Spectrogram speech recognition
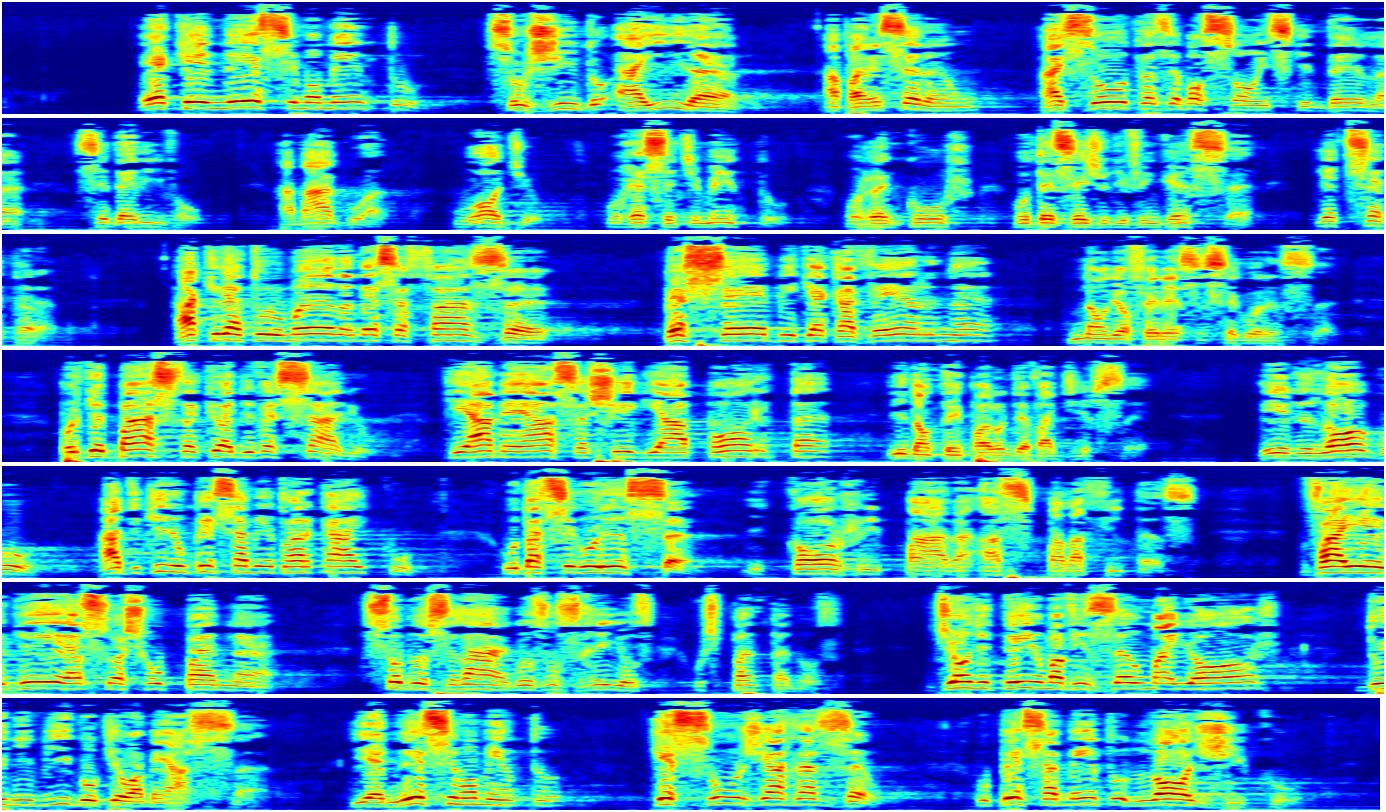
É que nesse momento, surgindo a ira, aparecerão as outras emoções que dela se derivam: a mágoa, o ódio, o ressentimento, o rancor, o desejo de vingança, e etc. A criatura humana nessa fase percebe que a caverna não lhe oferece segurança. Porque basta que o adversário, que a ameaça chegue à porta e não tem para onde evadir-se. Ele logo adquire um pensamento arcaico, o da segurança, e corre para as palafitas. Vai erguer a sua choupana sobre os lagos, os rios, os pântanos, de onde tem uma visão maior do inimigo que o ameaça. E é nesse momento que surge a razão, o pensamento lógico,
